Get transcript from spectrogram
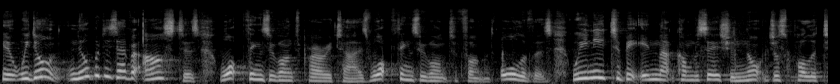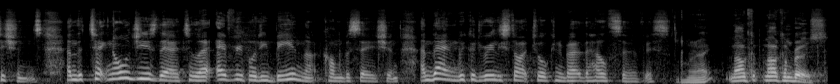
You know, we don't, nobody's ever asked us what things we want to prioritise, what things we want to fund, all of us. We need to be in that conversation, not just politicians. And the technology is there to let everybody be in that conversation. And then we could really start talking about the health service. All right. Malcolm, Malcolm Bruce.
